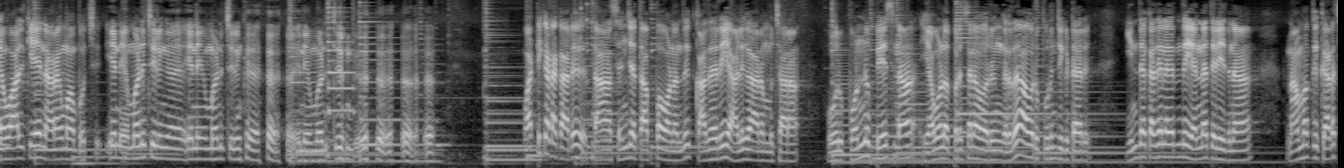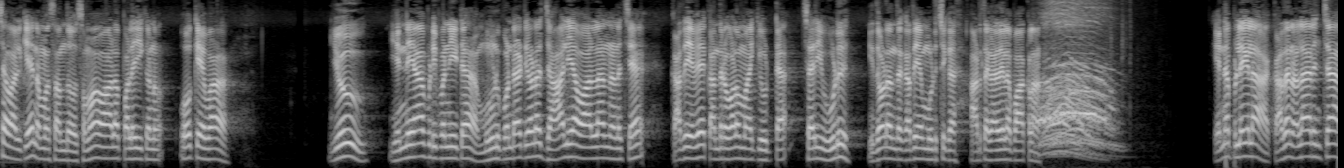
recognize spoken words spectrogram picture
என் வாழ்க்கையே நரகமா போச்சு. என்னை மன்னிச்சிருங்க என்னை மன்னிச்சிருங்க என்னை மன்னிச்சிருங்க. வட்டிக்கடைக்காரு தான் செஞ்ச தப்பை உணர்ந்து கதறி அழுக ஆரம்பிச்சாராம். ஒரு பொண்ணு பேசினா எவ்வளவு பிரச்சனை வருங்கிறத அவர் புரிஞ்சுக்கிட்டாரு. இந்த கதையில இருந்து என்ன தெரியுதுன்னா நமக்கு கிடைச்ச வாழ்க்கையை நம்ம சந்தோஷமா வாழ பழகிக்கணும். ஓகேவா யோ என்னையா இப்படி பண்ணிட்ட? மூணு பொண்டாட்டியோட ஜாலியா வாழலாம்னு நினைச்சேன். கதையவே கந்தரகோலமாக்கி விட்ட. சரி விடு. இதோட அந்த கதையை முடிச்சுக்க. அடுத்த கதையில பார்க்கலாம். என்ன பிள்ளைகளா கதை நல்லா இருந்துச்சா?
